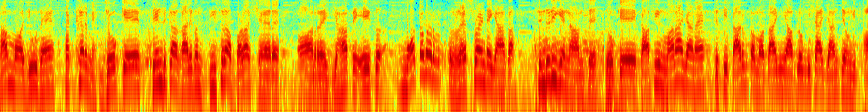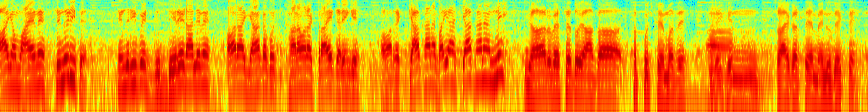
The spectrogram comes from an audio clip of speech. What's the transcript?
हम मौजूद हैं सखर में, जो कि सिंध का गालिबा तीसरा बड़ा शहर है और यहाँ पे एक मोतबर रेस्टोरेंट है यहाँ का, सिंधड़ी के नाम से, जो कि काफ़ी माना जाना है। किसी तारुफ का मोहताज नहीं, आप लोग भी शायद जानते होंगे। आज हम आए हुए हैं सिंधड़ी पे सिंधड़ी पे डेरे डाले हुए हैं और आज यहाँ का कुछ खाना वाना ट्राई करेंगे। और क्या खाना है भाई? आज क्या खाना है हमने? यार वैसे तो यहाँ का सब कुछ फ़ेमस है लेकिन ट्राई करते हैं मेन्यू देखते हैं।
